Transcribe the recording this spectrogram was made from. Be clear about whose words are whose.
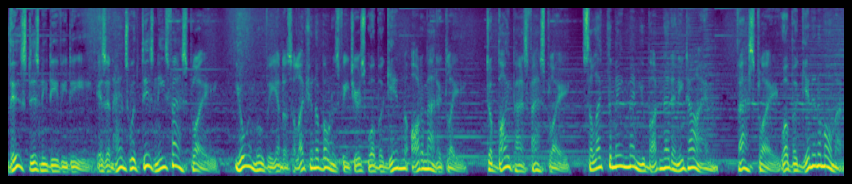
Speaker 1: This Disney DVD is enhanced with Disney's FastPlay. Your movie and a selection of bonus features will begin automatically. To bypass FastPlay, select the main menu button at any time. FastPlay will begin in a moment.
